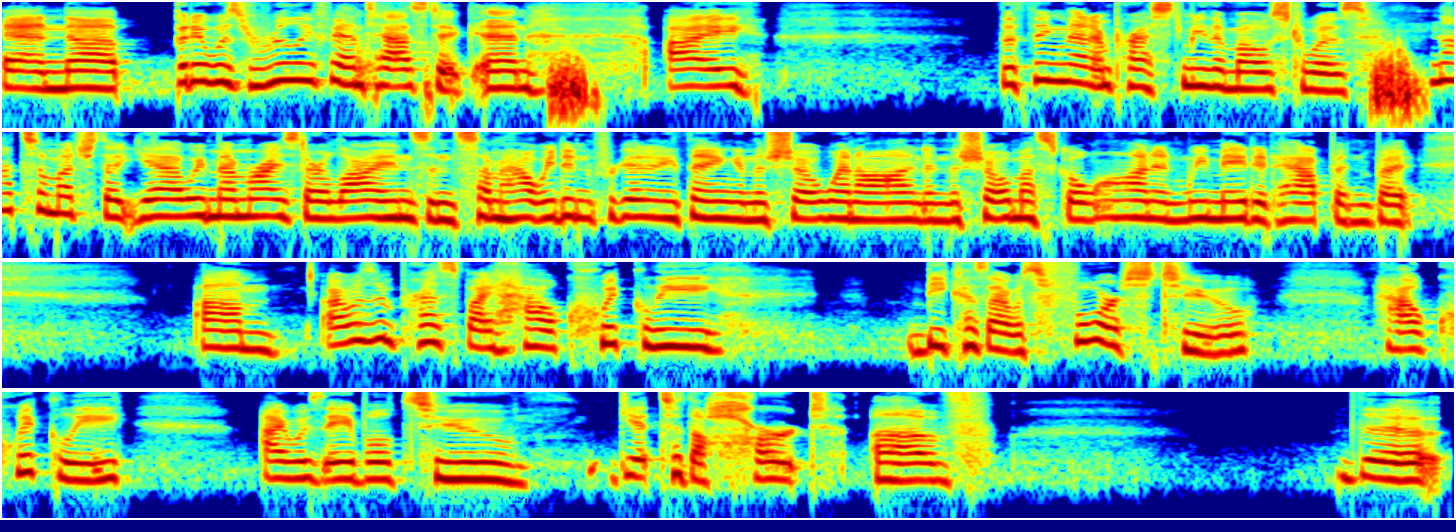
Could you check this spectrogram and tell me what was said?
And, uh, but it was really fantastic. And I, the thing that impressed me the most was not so much that, yeah, we memorized our lines and somehow we didn't forget anything and the show went on and the show must go on and we made it happen. But, um, I was impressed by how quickly, because I was forced to, how quickly I was able to get to the heart of the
